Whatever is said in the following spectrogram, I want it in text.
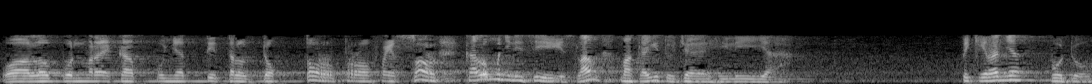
Walaupun mereka punya titel doktor, profesor, kalau menyelisih Islam, maka itu jahiliyah. Pikirannya bodoh.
